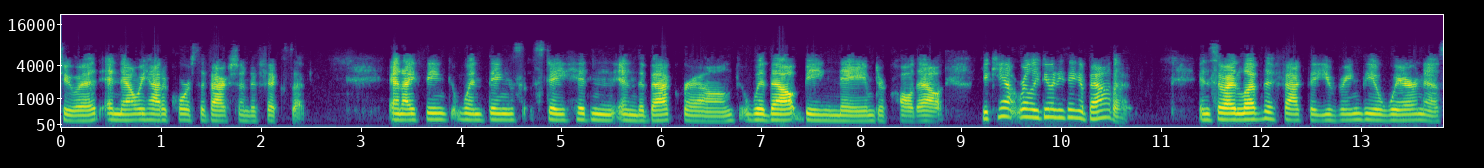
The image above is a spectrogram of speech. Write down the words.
to it. And now we had a course of action to fix it. And I think when things stay hidden in the background without being named or called out, you can't really do anything about it. And so I love the fact that you bring the awareness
